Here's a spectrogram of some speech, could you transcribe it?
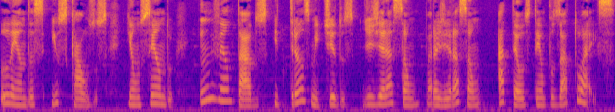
lendas e os causos iam sendo inventados e transmitidos de geração para geração até os tempos atuais.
